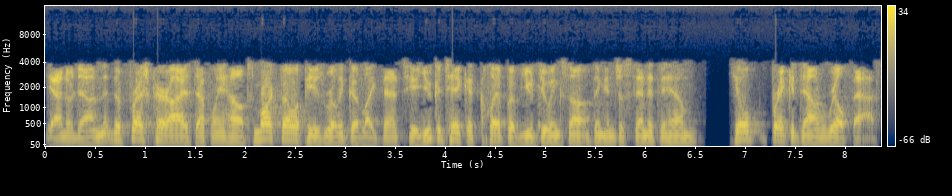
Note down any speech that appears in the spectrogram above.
Yeah, no doubt. The fresh pair of eyes definitely helps. Mark Philippi is really good like that too. You could take a clip of you doing something and just send it to him. He'll break it down real fast.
